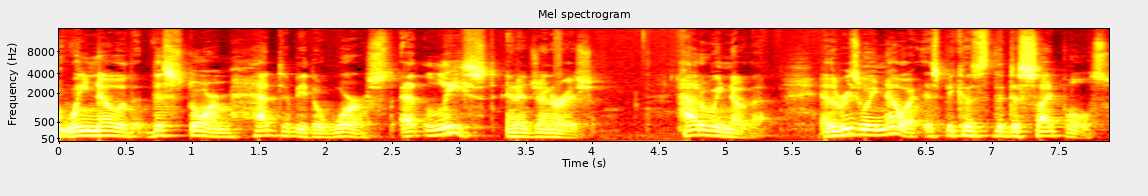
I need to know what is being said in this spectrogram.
we know that this storm had to be the worst, at least in a generation. How do we know that? And the reason we know it is because the disciples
